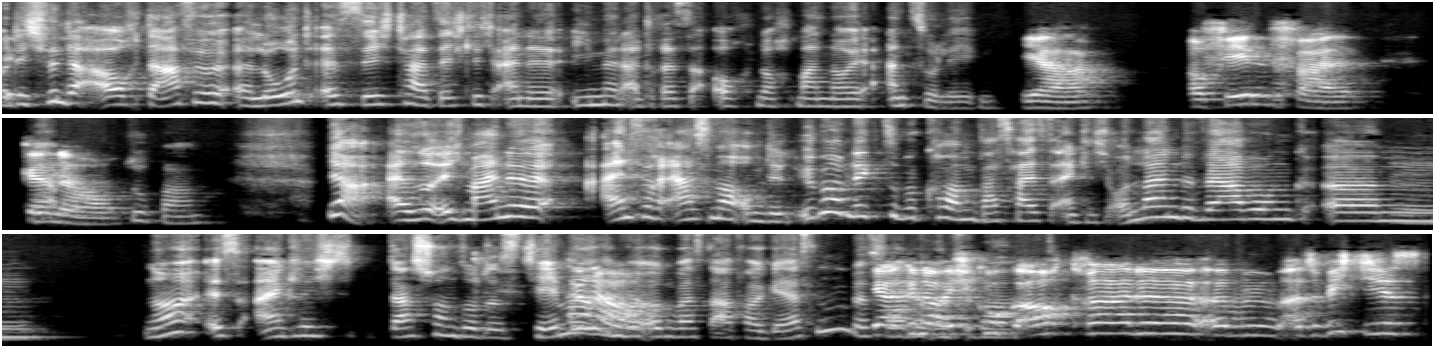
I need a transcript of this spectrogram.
und ich finde auch dafür äh, lohnt es sich tatsächlich eine E-Mail-Adresse auch nochmal neu anzulegen. Ja, auf jeden Fall. Genau. Ja, super. Ja, also ich meine, einfach erstmal, um den Überblick zu bekommen, was heißt eigentlich Online-Bewerbung, ähm, hm. ne, ist eigentlich das schon so das Thema. Genau. Haben wir irgendwas da vergessen? Ja, genau. Ich gucke auch gerade, ähm, also wichtig ist,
